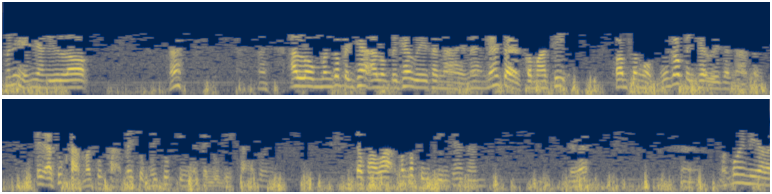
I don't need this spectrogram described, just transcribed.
ไม่ได้เห็นอย่างอื่นหรอกฮะอารมณ์มันก็เป็นแค่อารมณ์เป็นแค่เวทนานะแม้แต่สมาธิความสงบมันก็เป็นแค่เวทนาเป็นอทุกขามาทุกขาไม่สุขไม่ทุกข์จริงเป็นอุเบกขาด้วยสภาวะมันก็เป็นจริงแค่นั้น เห็นไหมมันก็ไม่มีอะไร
